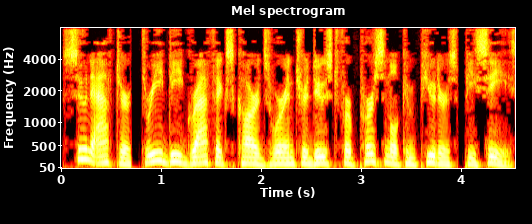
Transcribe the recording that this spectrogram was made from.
Soon after, 3D graphics cards were introduced for personal computers PCs.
